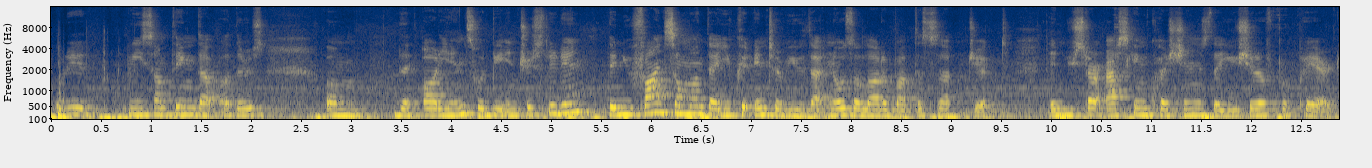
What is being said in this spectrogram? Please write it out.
Would it be something that others, um, the audience, would be interested in? Then you find someone that you could interview that knows a lot about the subject. Then you start asking questions that you should have prepared.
